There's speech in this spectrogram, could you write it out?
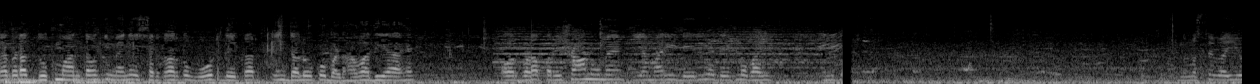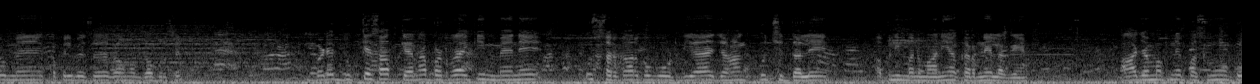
मैं बड़ा दुख मानता हूँ कि मैंने इस सरकार को वोट देकर इन दलों को बढ़ावा दिया है और बड़ा परेशान हूँ मैं ये हमारी डेयरी है देख लो भाई। नमस्ते भाइयों मैं कपिल बेसर मग्गापुर से। बड़े दुख के साथ कहना पड़ रहा है कि मैंने उस सरकार को वोट दिया है जहाँ कुछ दलें अपनी मनमानियाँ करने लगे हैं। आज हम अपने पशुओं को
